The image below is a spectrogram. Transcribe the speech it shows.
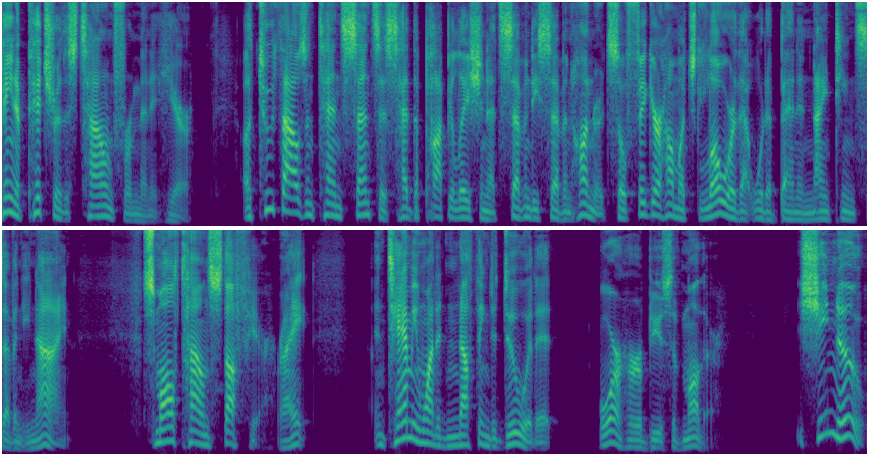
paint a picture of this town for a minute here. A 2010 census had the population at 7,700, so figure how much lower that would have been in 1979. Small town stuff here, right? And Tammy wanted nothing to do with it or her abusive mother. She knew.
